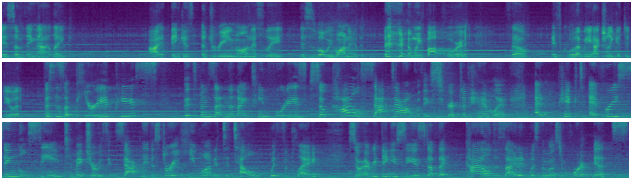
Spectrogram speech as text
is something that like I think is a dream, honestly. This is what we wanted and we fought for it. So it's cool that we actually get to do it. This is a period piece. It's been set in the 1940s. So Kyle sat down with a script of Hamlet and picked every single scene to make sure it was exactly the story he wanted to tell with the play. So everything you see is stuff that Kyle decided was the most important bits.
